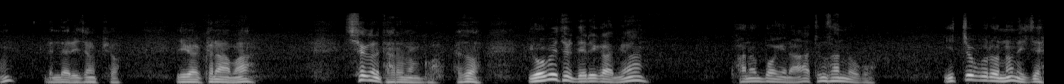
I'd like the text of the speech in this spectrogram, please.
응? 옛날 이정표. 이건 그나마 최근에 다루는 거. 그래서 요 밑을 내려가면 관음봉이나 등산로고 이쪽으로는 이제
